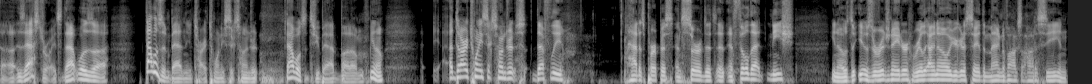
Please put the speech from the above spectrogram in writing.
uh, is Asteroids. That was uh that wasn't bad in the Atari Twenty Six Hundred. That wasn't too bad, but um, you know, Atari Twenty Six Hundred definitely had its purpose and served it and filled that niche. You know, it was, the, the originator. Really, I know you're going to say the Magnavox Odyssey and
